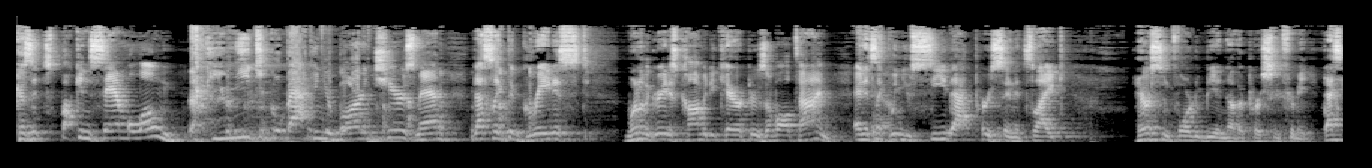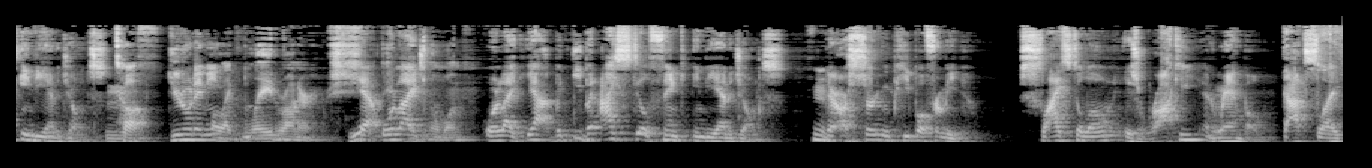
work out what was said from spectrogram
Because it's fucking Sam Malone. Like, you need to go back in your bar and Cheers, man. That's like the greatest, one of the greatest comedy characters of all time. And it's like when you see that person, it's like Harrison Ford would be another person for me. That's Indiana Jones. Mm. Tough. Do you know what I mean? Or like Blade Runner. Yeah, or like- original one. or like yeah but but i still think indiana jones hmm. there are certain people for me sly stallone is rocky and rambo that's like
